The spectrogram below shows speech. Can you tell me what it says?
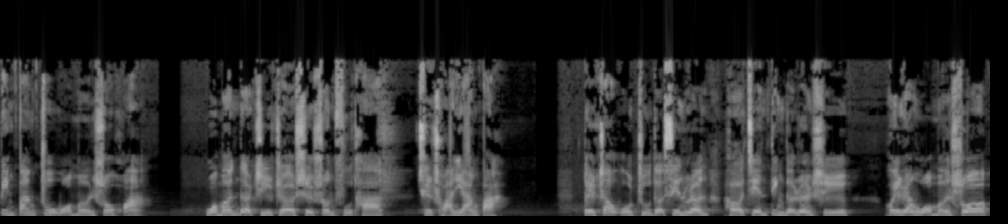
并帮助我们说话？我们的职责是顺服他，去传扬吧。对造物主的信任和坚定的认识，会让我们说：“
